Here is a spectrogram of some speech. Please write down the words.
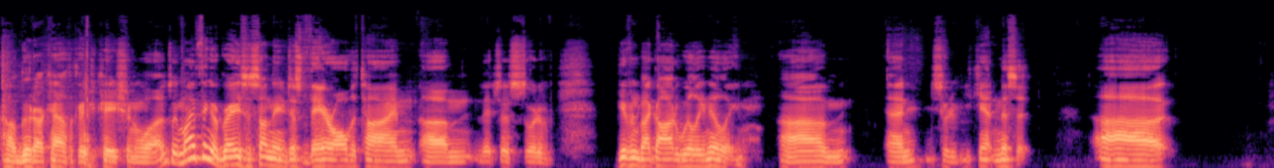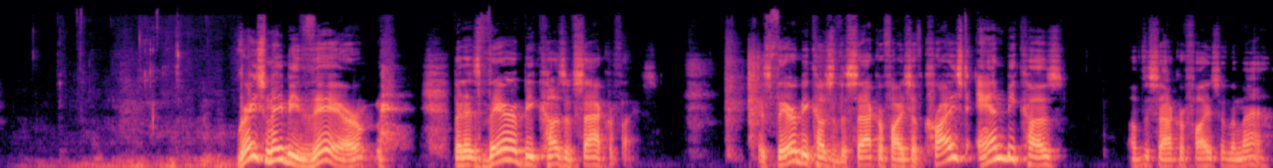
how good our Catholic education was. We might think of grace as something just there all the time, um, that's just sort of given by God willy nilly, um, and sort of you can't miss it. Uh, grace may be there, but it's there because of sacrifice. It's there because of the sacrifice of Christ and because of the sacrifice of the Mass.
